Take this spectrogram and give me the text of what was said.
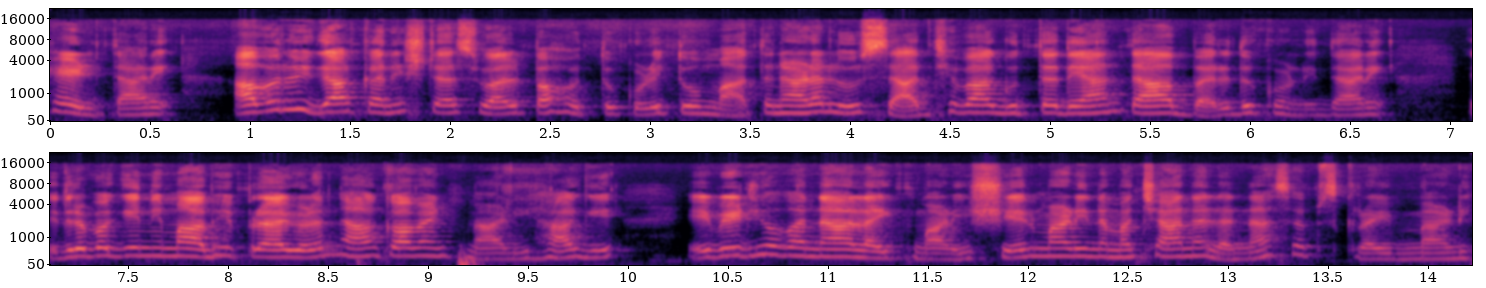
ಹೇಳ್ತಾರೆ. ಅವರು ಈಗ ಕನಿಷ್ಠ ಸ್ವಲ್ಪ ಹೊತ್ತು ಕುಳಿತು ಮಾತನಾಡಲು ಸಾಧ್ಯವಾಗುತ್ತದೆ ಅಂತ ಬರೆದುಕೊಂಡಿದ್ದಾರೆ. ಇದರ ಬಗ್ಗೆ ನಿಮ್ಮ ಅಭಿಪ್ರಾಯಗಳನ್ನು ಕಾಮೆಂಟ್ ಮಾಡಿ. ಹಾಗೆ ಈ ವಿಡಿಯೋವನ್ನು ಲೈಕ್ ಮಾಡಿ, ಶೇರ್ ಮಾಡಿ, ನಮ್ಮ ಚಾನಲನ್ನು ಸಬ್ಸ್ಕ್ರೈಬ್ ಮಾಡಿ.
